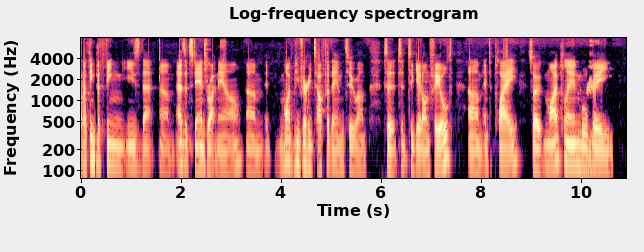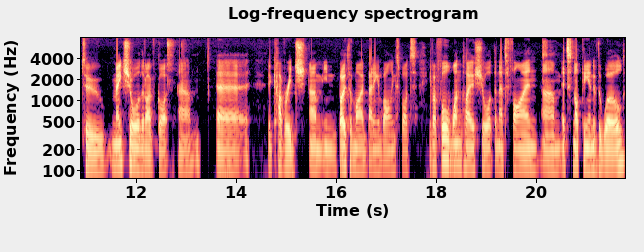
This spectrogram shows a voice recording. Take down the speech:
but I think the thing is that um, as it stands right now, um, it might be very tough for them to um, to, to, to, get on field um, and to play. So my plan will be to make sure that I've got um, uh, the coverage um, in both of my batting and bowling spots. If I fall one player short, then that's fine. it's not the end of the world.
